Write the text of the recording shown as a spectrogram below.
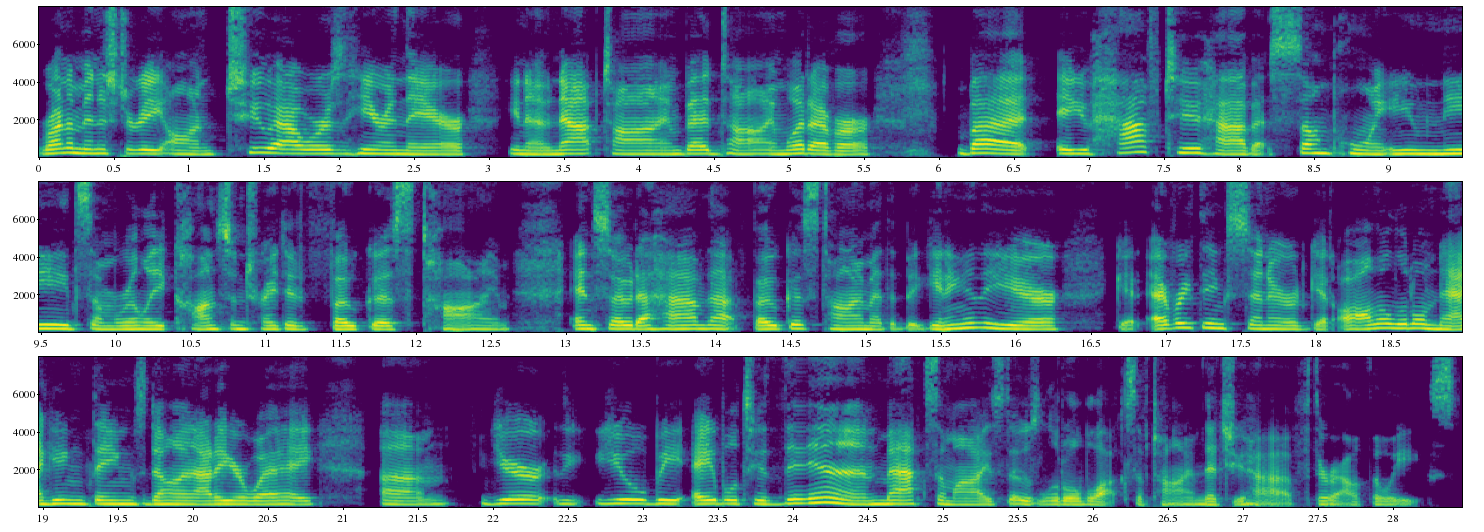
run a ministry on two hours here and there, you know, nap time, bedtime, whatever. But you have to have at some point, you need some really concentrated focus time. And so to have that focus time at the beginning of the year, get everything centered, get all the little nagging things done out of your way. Um, you're, you'll be able to then maximize those little blocks of time that you have throughout the weeks.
